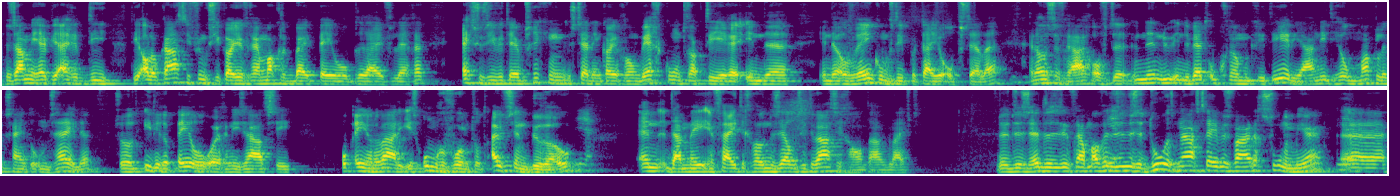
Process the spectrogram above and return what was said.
Dus daarmee heb je eigenlijk die, die allocatiefunctie kan je vrij makkelijk bij het payrollbedrijf leggen. Exclusieve ter beschikkingstelling kan je gewoon wegcontracteren in de, in de overeenkomst die partijen opstellen. En dan is de vraag of de nu in de wet opgenomen criteria niet heel makkelijk zijn te omzeilen, zodat iedere payrollorganisatie op 1 januari is omgevormd tot uitzendbureau. Ja. En daarmee in feite gewoon dezelfde situatie gehandhaafd blijft. Dus, dus, hè, dus ik vraag me af, dus het doel is nastrevenswaardig, zonder meer. Ja. Eh,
